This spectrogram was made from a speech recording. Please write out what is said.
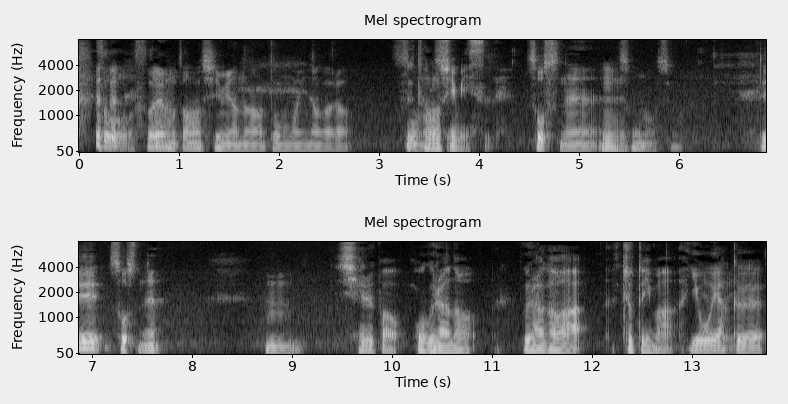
そう、それも楽しみやなと思いながら。そうなん楽しみですね。そうっすね、うんそうなんですよ。で、そうっすね。うん。シェルパー小倉の裏側、ちょっと今、ようやく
